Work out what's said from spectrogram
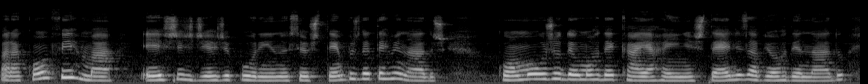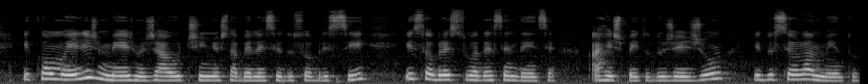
para confirmar estes dias de Purim nos seus tempos determinados, como o judeu Mordecai e a rainha Estélis haviam ordenado e como eles mesmos já o tinham estabelecido sobre si e sobre sua descendência, a respeito do jejum e do seu lamento.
